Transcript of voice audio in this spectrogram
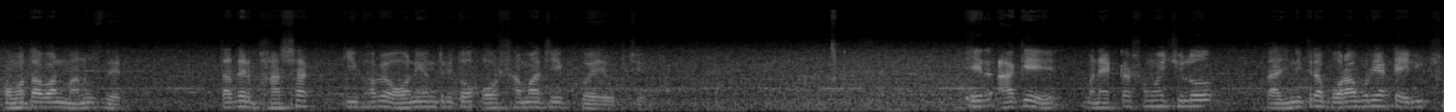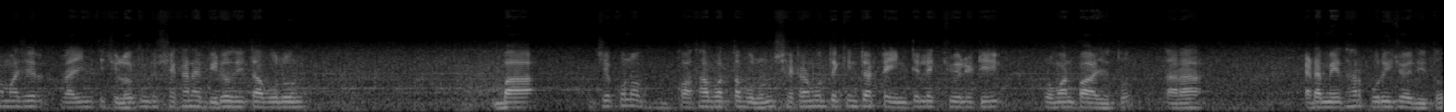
ক্ষমতাবান মানুষদের তাদের ভাষা কীভাবে অনিয়ন্ত্রিত অসামাজিক হয়ে উঠছে? এর আগে মানে একটা সময় ছিল, রাজনীতিরা বরাবরই একটা এলিট সমাজের রাজনীতি ছিল, কিন্তু সেখানে বিরোধিতা বলুন বা যে কোনো কথাবার্তা বলুন, সেটার মধ্যে কিন্তু একটা ইন্টেলেকচুয়ালিটি প্রমাণ পাওয়া যেত। তারা একটা মেধার পরিচয় দিত।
